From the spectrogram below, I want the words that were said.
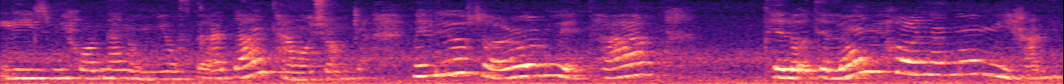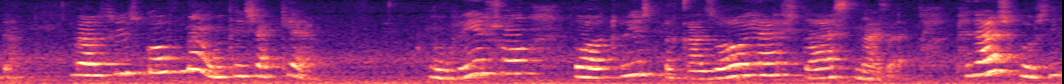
لیز میخوردن و میافتادن تماشا می‌کرد میلی و سارا روی یخ تلو تلو میخوردن و میخندیدن. بئاتریس گفت نه متشکرم. موقع بئاتریس به غذایش دست نزد. پدرش پرسید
